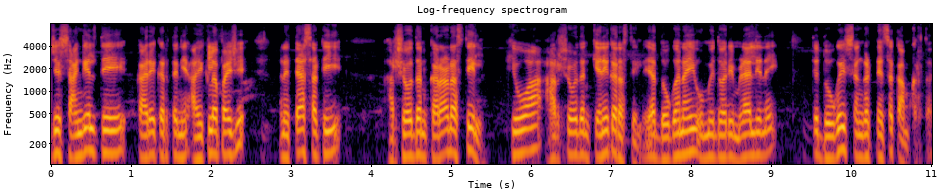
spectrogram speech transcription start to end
जे सांगेल ते कार्यकर्त्यांनी ऐकलं पाहिजे. आणि त्यासाठी हर्षवर्धन कराड असतील किंवा हर्षवर्धन केनेकर असतील या दोघांनाही उमेदवारी मिळाली नाही. ते दोघंही संघटनेचं काम करतात.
